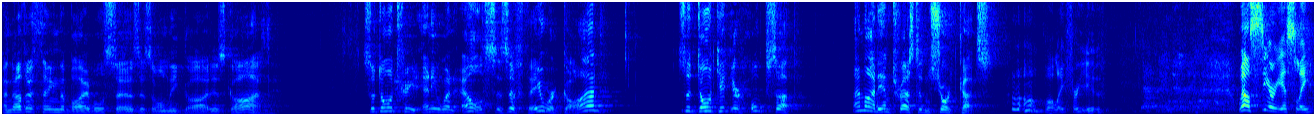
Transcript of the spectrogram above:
Another thing the Bible says is only God is God. So don't treat anyone else as if they were God. So don't get your hopes up. I'm not interested in shortcuts. Oh, bully for you. Well, seriously,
